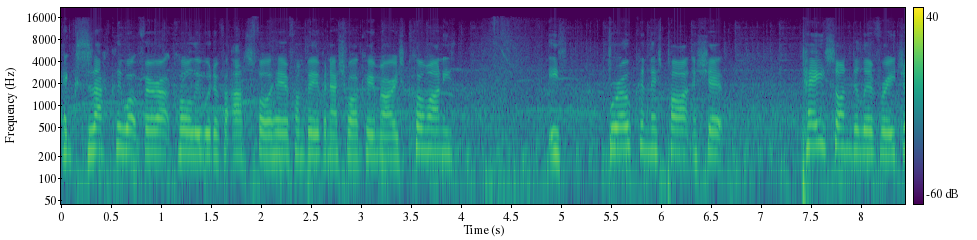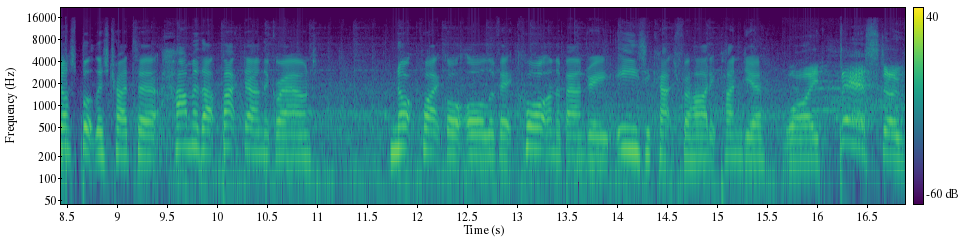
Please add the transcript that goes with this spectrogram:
Exactly what Virat Kohli would have asked for here from Bhuvaneshwar Kumar. He's come on, he's, he's broken this partnership. Pace on delivery. Jos Buttler's tried to hammer that back down the ground. Not quite got all of it. Caught on the boundary. Easy catch for Hardik Pandya. Wide, Bairstow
